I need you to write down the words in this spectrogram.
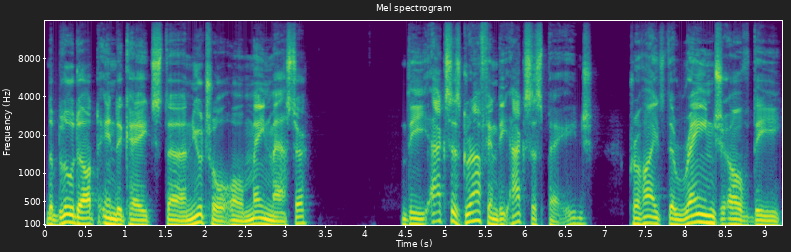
The blue dot indicates the neutral or main master. The axis graph in the axis page provides the range of the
